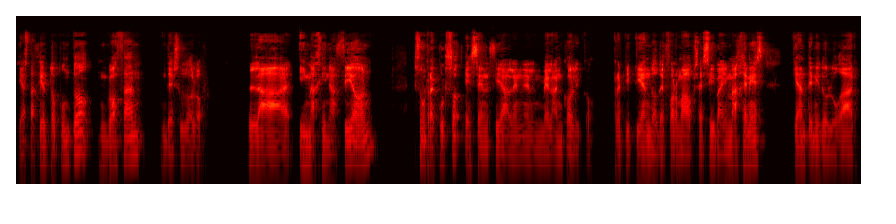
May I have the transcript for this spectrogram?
y hasta cierto punto gozan de su dolor. La imaginación es un recurso esencial en el melancólico, repitiendo de forma obsesiva imágenes que han tenido lugar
